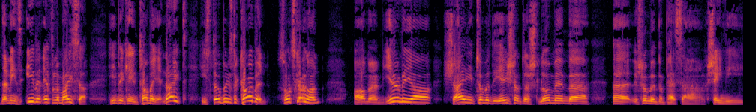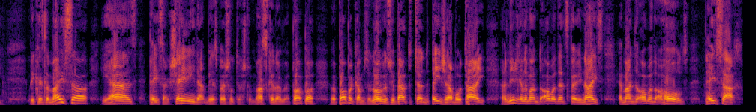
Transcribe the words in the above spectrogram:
that means even if Lamaisa he became Tome at night, he still brings the korban. So what's going on? Amar Yirmiyah, shiny Tumah Yeshna Tashlomim Shlomim Pesach, Sheni because the Maisa he has Pesach Sheni, that be a special Tashlum Maskana, Rav Papa. Rapapa comes along as we're about to turn the page, Rabotai, and Nichin Amanda Omar, that's very nice. Amanda Omar that holds Pesach.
